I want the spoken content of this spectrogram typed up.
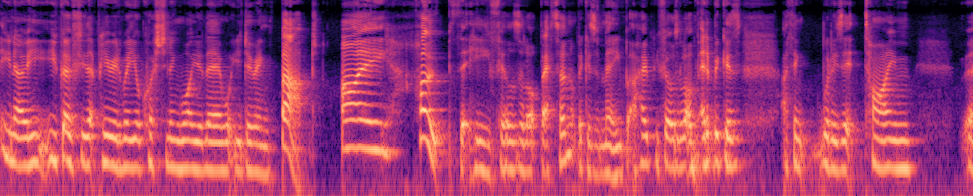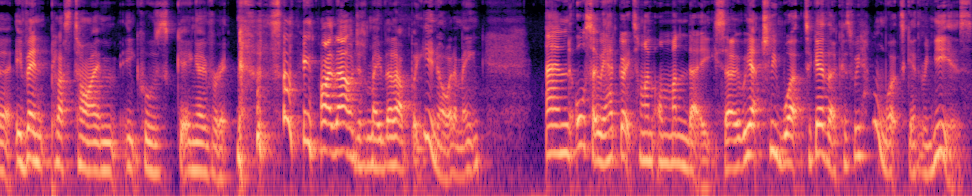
you know you go through that period where you're questioning why you're there what you're doing but i hope that he feels a lot better not because of me but i hope he feels a lot better because i think what is it time uh, event plus time equals getting over it something like that i just made that up but you know what i mean and also we had great time on monday so we actually worked together because we haven't worked together in years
